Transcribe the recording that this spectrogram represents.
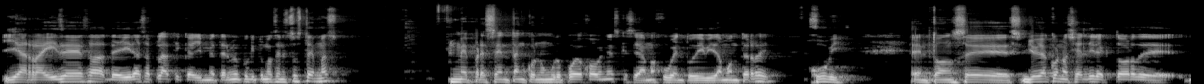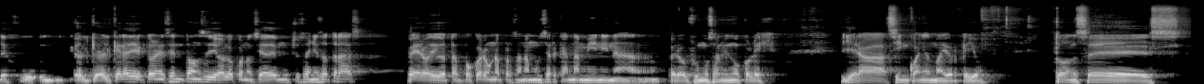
y a raíz de, esa, de ir a esa plática y meterme un poquito más en estos temas, me presentan con un grupo de jóvenes que se llama Juventud y Vida Monterrey, Jubi. Entonces, yo ya conocía al director de, el, el, que era director en ese entonces, yo lo conocía de muchos años atrás, pero digo, tampoco era una persona muy cercana a mí ni nada, pero fuimos al mismo colegio y era cinco años mayor que yo. Entonces,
